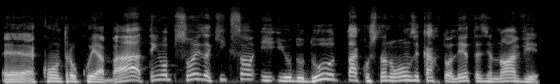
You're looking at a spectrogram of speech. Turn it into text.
é, contra o Cuiabá. Tem opções aqui que são. E, e, o Dudu tá custando 11 cartoletas e 9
